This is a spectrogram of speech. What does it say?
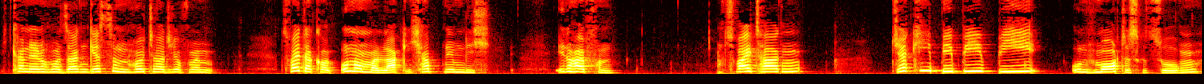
Ich kann ja noch mal sagen, gestern und heute hatte ich auf meinem zweiten Account unnormal Luck. Ich habe nämlich innerhalb von zwei Tagen Jackie, Bibi, B und Mortis gezogen.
